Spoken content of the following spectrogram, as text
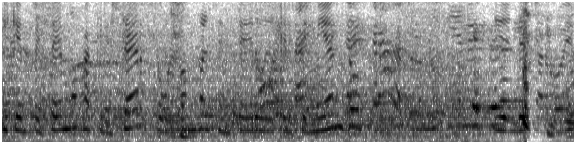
y que empecemos a crecer, que volvamos al sendero del crecimiento y del desarrollo.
